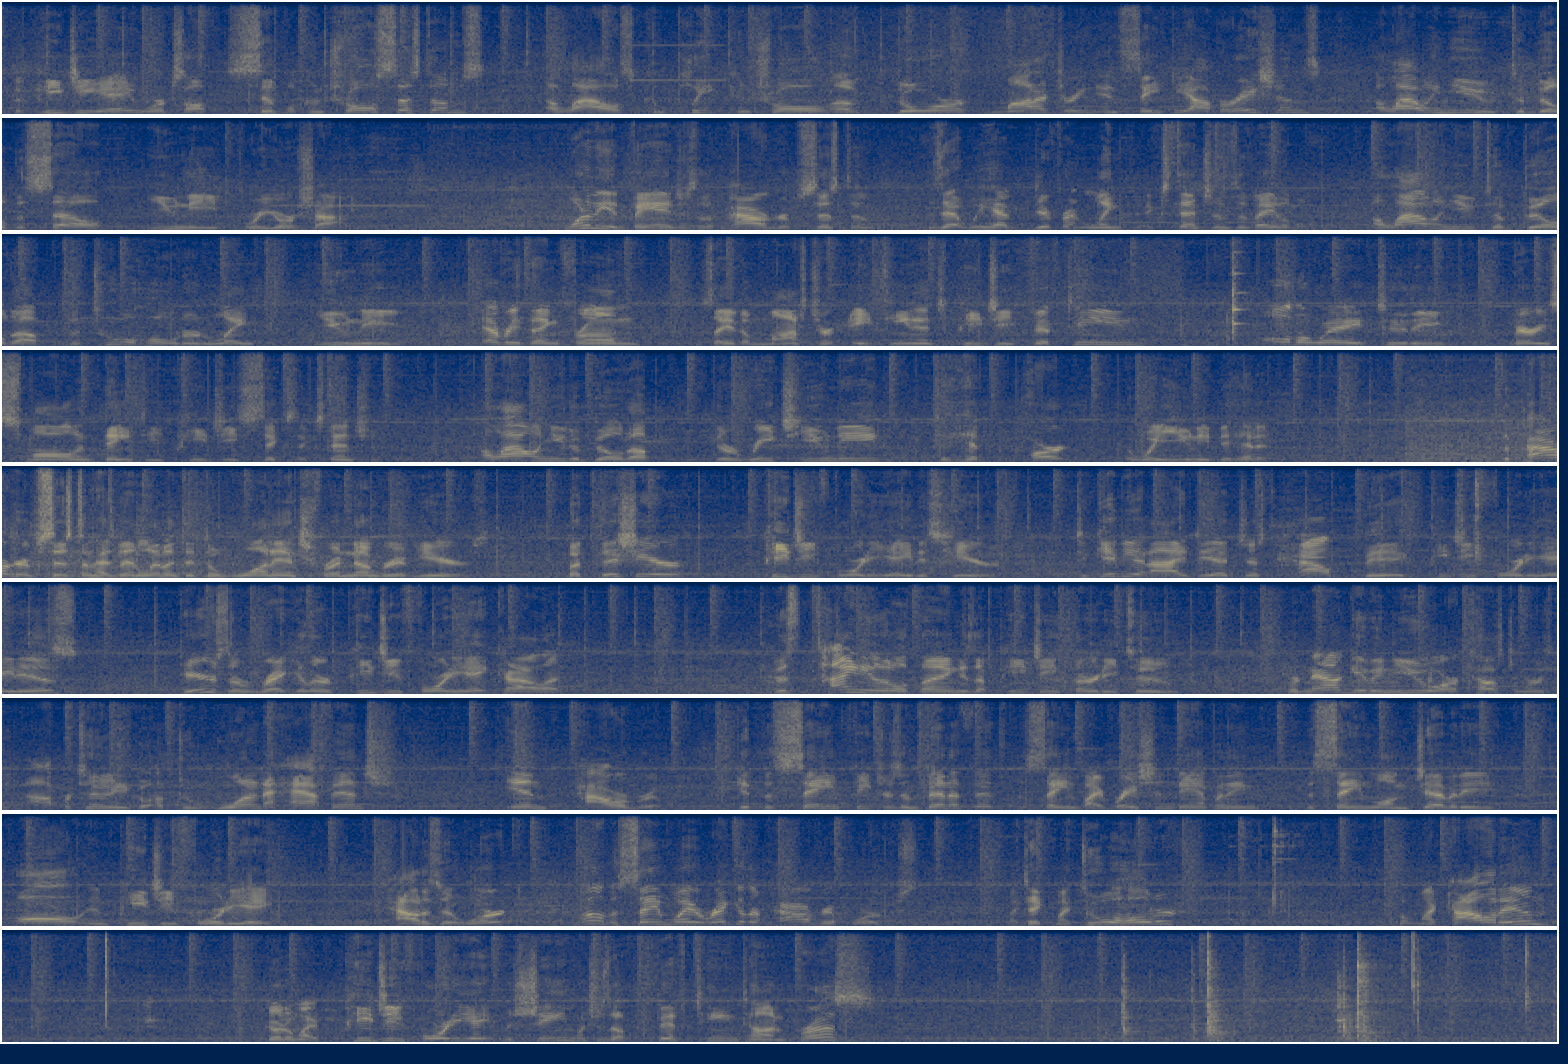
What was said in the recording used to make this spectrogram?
The PGA works off simple control systems, allows complete control of door monitoring and safety operations, allowing you to build the cell you need for your shop. One of the advantages of the Power Grip system is that we have different length extensions available, allowing you to build up the tool holder length you need. Everything from, say, the Monster 18-inch PG-15 all the way to the very small and dainty PG-6 extension, allowing you to build up the reach you need to hit the part the way you need to hit it. The Power Grip system has been limited to one inch for a number of years, but this year, PG-48 is here. To give you an idea just how big PG-48 is, Here's the regular PG-48 collet. This tiny little thing is a PG-32. We're now giving you, our customers, the opportunity to go up to one and a half inch in power grip. Get the same features and benefits, the same vibration dampening, the same longevity, all in PG-48. How does it work? Well, the same way regular power grip works. I take my tool holder, put my collet in, Go to my PG48 machine, which is a 15 ton press.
